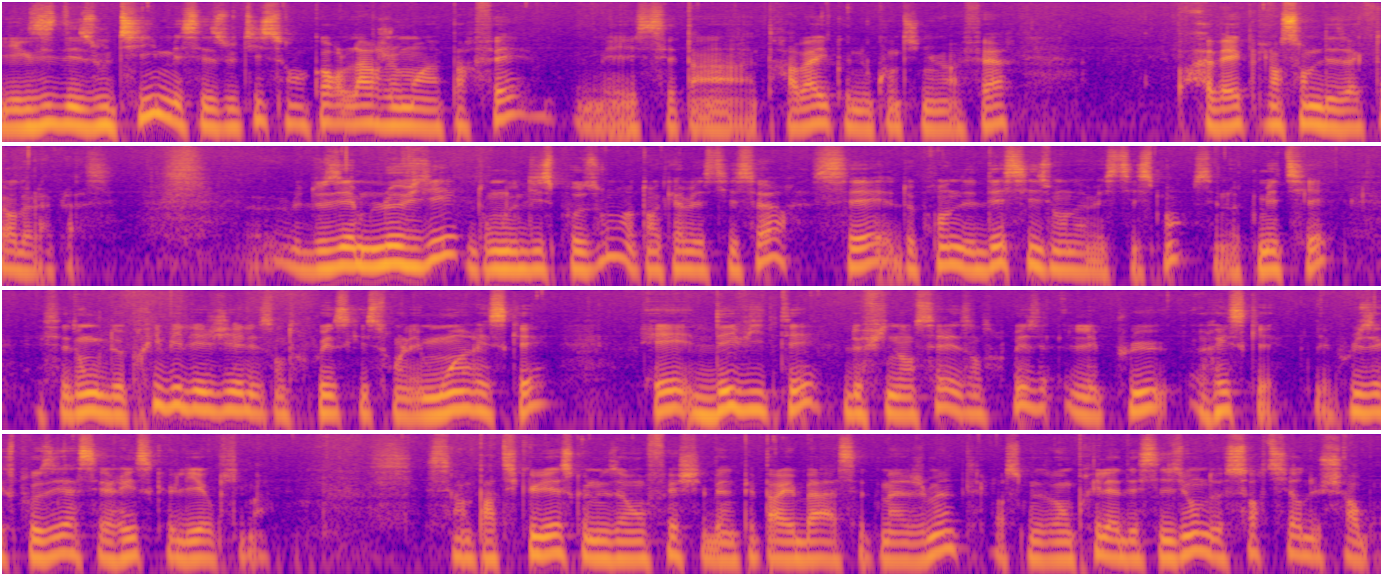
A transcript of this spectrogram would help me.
Il existe des outils, mais ces outils sont encore largement imparfaits, mais c'est un travail que nous continuons à faire avec l'ensemble des acteurs de la place. Le deuxième levier dont nous disposons en tant qu'investisseurs, c'est de prendre des décisions d'investissement, c'est notre métier, et c'est donc de privilégier les entreprises qui sont les moins risquées et d'éviter de financer les entreprises les plus risquées, les plus exposées à ces risques liés au climat. C'est en particulier ce que nous avons fait chez BNP Paribas Asset Management lorsque nous avons pris la décision de sortir du charbon.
